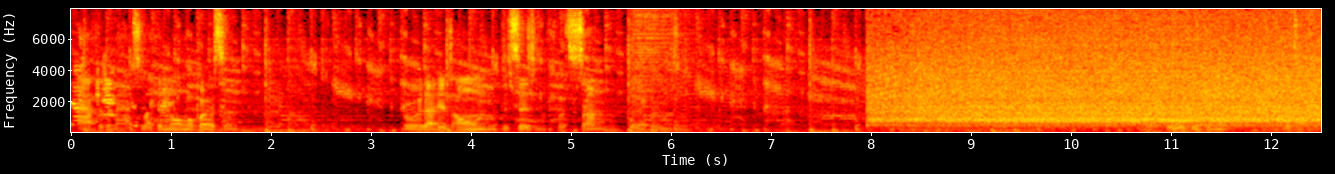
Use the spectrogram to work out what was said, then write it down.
of after the match, like a normal person? Or was that his own decision for some whatever reason? Oh, cool, good to know. Good to know.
